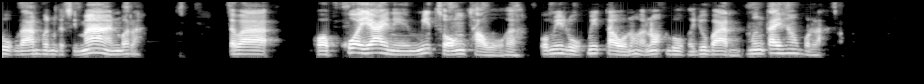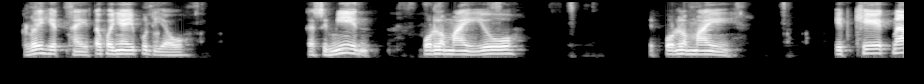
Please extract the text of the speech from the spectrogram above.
ลูกหลานเพิ่นก็สิมาเห็นบ่ล่ะแต่ว่าครอบครัวยายนี่มีสองเฒ่าค่ะบ่มีลูกมีเต้าเนาะค่ะเนาะลูกก็อยู่บ้านเมืองไทยเฮาพุ่นล่ะก็เลยเฮ็ดให้แต่พ่อใหญ่ผู้เดียวก็สิมีผลไม้อยู่เห็ดผลไม้เห็ดเค้กน้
